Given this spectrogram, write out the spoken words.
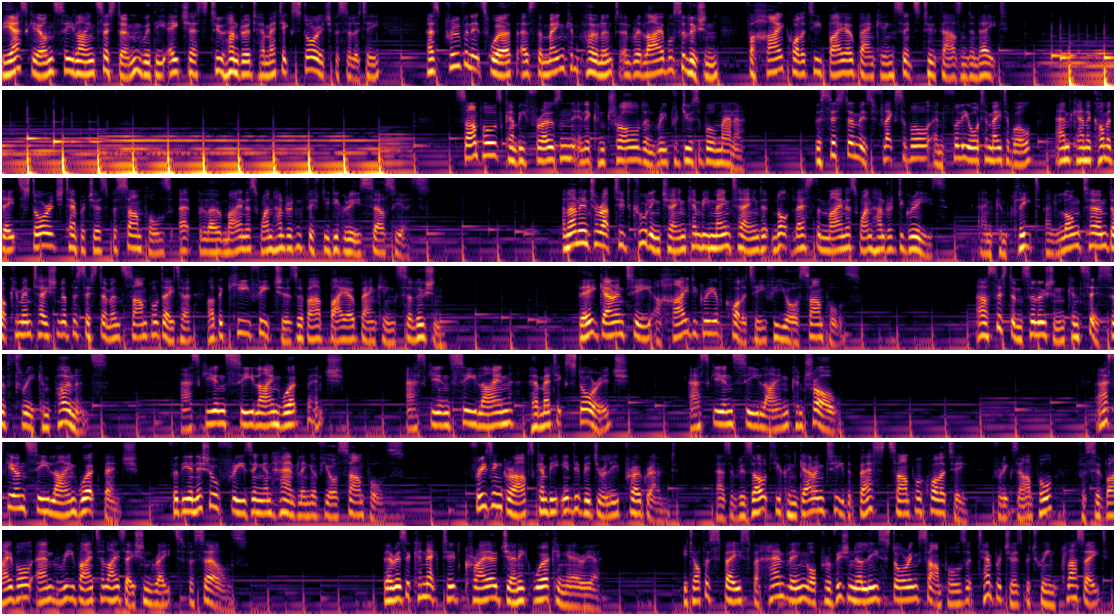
The Askion C-Line system with the HS200 hermetic storage facility has proven its worth as the main component and reliable solution for high quality biobanking since 2008. Samples can be frozen in a controlled and reproducible manner. The system is flexible and fully automatable and can accommodate storage temperatures for samples at below minus 150 degrees Celsius. An uninterrupted cooling chain can be maintained at not less than minus 100 degrees, and complete and long-term documentation of the system and sample data are the key features of our biobanking solution. They guarantee a high degree of quality for your samples. Our system solution consists of three components Askion C-Line Workbench, Askion C-Line Hermetic Storage, Askion C-Line Control. Askion C-Line Workbench for the initial freezing and handling of your samples. Freezing graphs can be individually programmed. As a result, you can guarantee the best sample quality, for example, for survival and revitalization rates for cells. There is a connected cryogenic working area. It offers space for handling or provisionally storing samples at temperatures between plus 8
